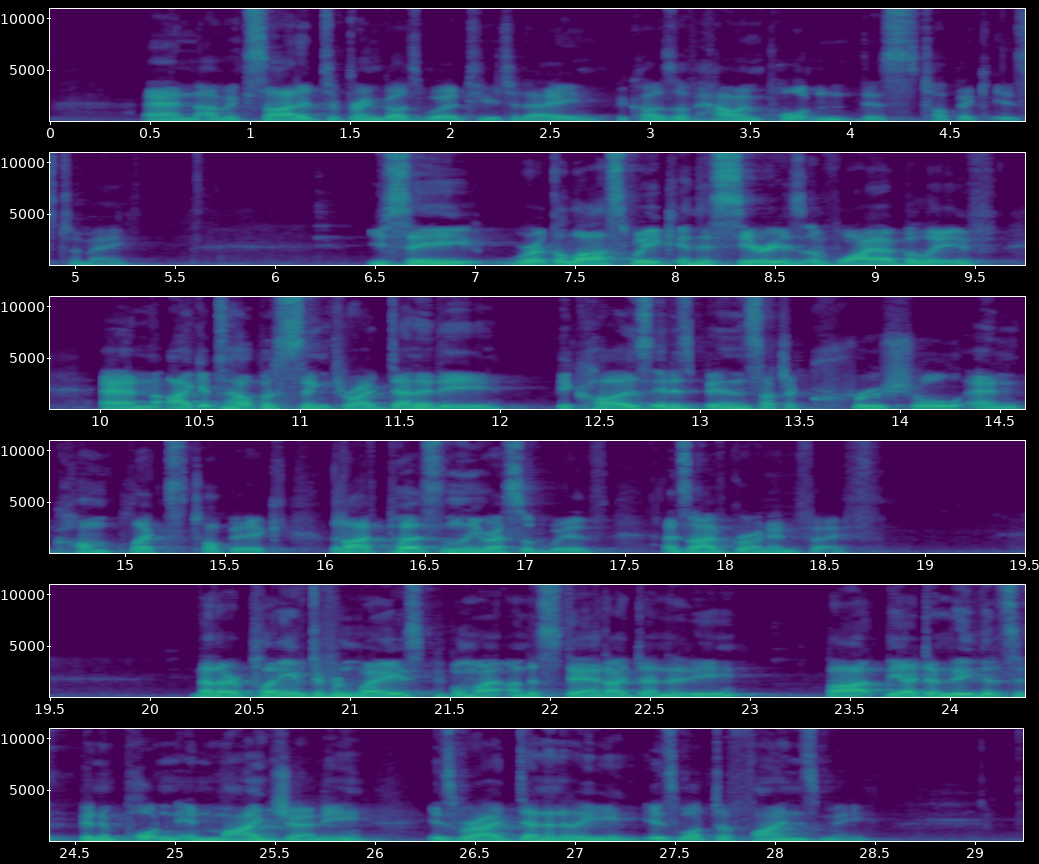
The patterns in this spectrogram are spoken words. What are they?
and I'm excited to bring God's word to you today because of how important this topic is to me. You see, we're at the last week in this series of Why I Believe, and I get to help us think through identity because it has been such a crucial and complex topic that I've personally wrestled with as I've grown in faith. Now, there are plenty of different ways people might understand identity, but the identity that's been important in my journey is where identity is what defines me.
